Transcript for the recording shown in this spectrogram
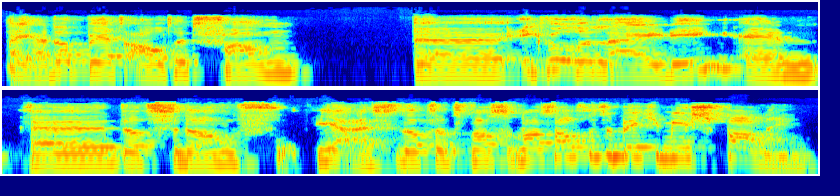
nou ja, dat werd altijd van. Uh, ik wil de leiding en uh, dat ze dan, ja, dat, dat was, was altijd een beetje meer spanning.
